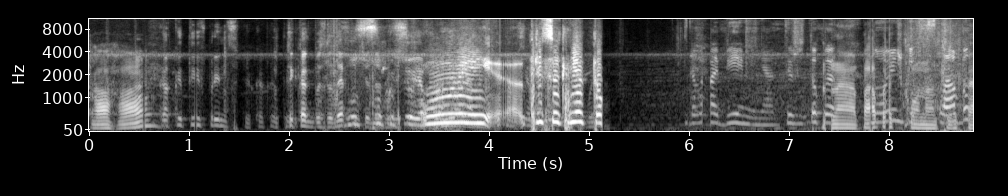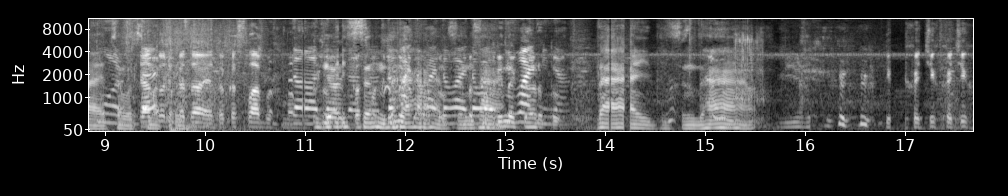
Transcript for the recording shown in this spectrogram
Ага. Как и ты, в принципе. Как и Ты как бы Ну, задефнился даже. сука, все, я Ой, э, 30 лет то Давай, бей меня. Ты же только На папочку он отвлекается, вот Я смотри. только, да, я только слабых могу. Да, да, Иди да. сюда, Давай, давай, давай, давай, на убивай карту. меня. Да, иди сюда. вижу. Тихо, тихо, тихо.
